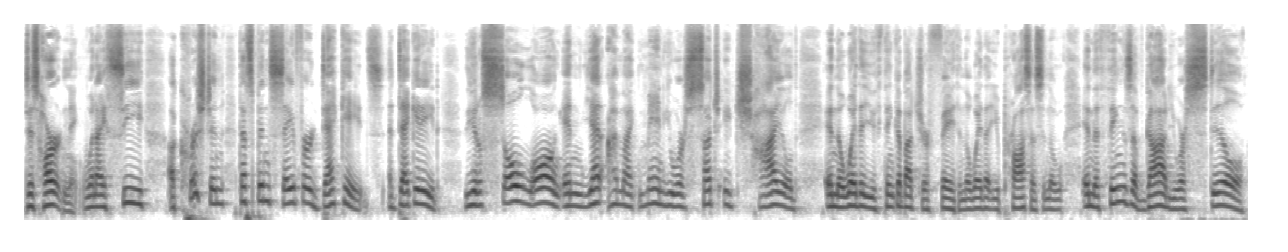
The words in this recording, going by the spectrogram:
disheartening when I see a Christian that's been saved for decades, a decade, you know, so long. And yet I'm like, man, you are such a child in the way that you think about your faith, in the way that you process, in the in the things of God, you are still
